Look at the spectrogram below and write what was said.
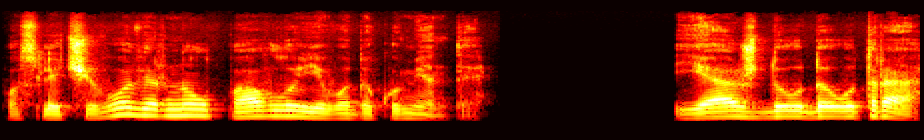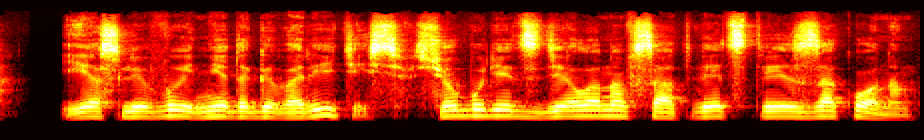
После чего вернул Павлу его документы. Я жду до утра. Если вы не договоритесь, все будет сделано в соответствии с законом.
